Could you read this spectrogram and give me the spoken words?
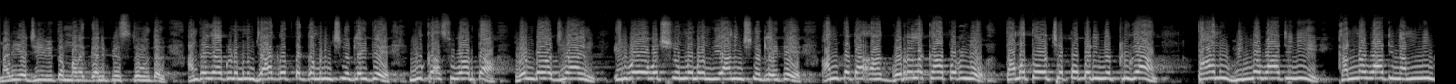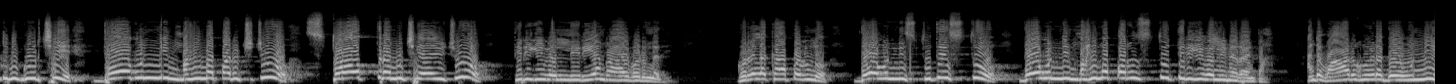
మరియ జీవితం మనకు కనిపిస్తూ ఉంటది. అంతేకాకుండా మనం జాగ్రత్తగా గమనించినట్లయితే లూకాసు వార్త రెండో అధ్యాయం ఇరవై వచనంలో మనం ధ్యానించినట్లయితే అంతటా ఆ గొర్రెల కాపరులు తమతో చెప్పబడినట్లుగా తాను విన్న వాటిని కన్న వాటిని అన్నింటిని గూర్చి దేవుణ్ణి మహిమపరుచుచు స్తోత్రము చేయుచు తిరిగి వెళ్ళిరి అని రాయబడినది. గొర్రెల కాపరులు దేవుణ్ణి స్తుతిస్తూ దేవుణ్ణి మహిమపరుస్తూ తిరిగి వెళ్ళినారంట. అంటే వారు కూడా దేవుణ్ణి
